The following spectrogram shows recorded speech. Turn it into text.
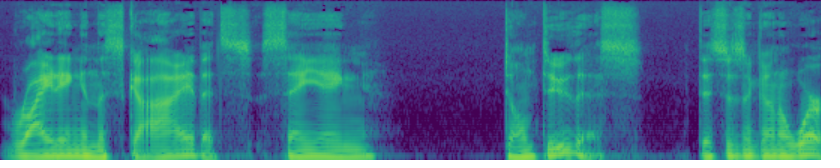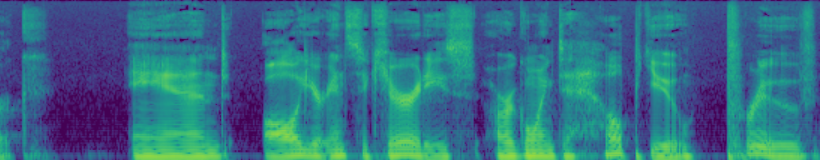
writing in the sky that's saying, "Don't do this. This isn't going to work." And all your insecurities are going to help you prove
